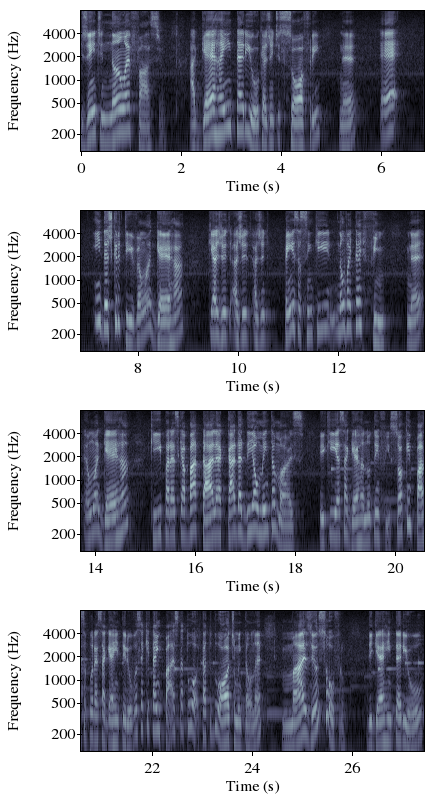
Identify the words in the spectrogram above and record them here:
Gente, não é fácil. A guerra interior que a gente sofre, né, é indescritível, é uma guerra que a gente, a gente, a gente pensa assim que não vai ter fim, né? É uma guerra que parece que a batalha cada dia aumenta mais e que essa guerra não tem fim. Só quem passa por essa guerra interior, você que está em paz, está tu, tá tudo ótimo então, né? Mas eu sofro de guerra interior,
